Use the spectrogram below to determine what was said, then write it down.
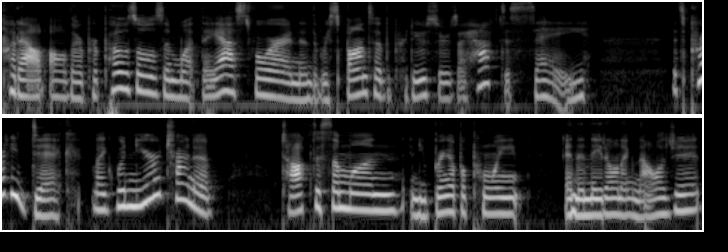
put out all their proposals and what they asked for, and then the response of the producers, I have to say, it's pretty dick. Like when you're trying to talk to someone and you bring up a point and then they don't acknowledge it,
